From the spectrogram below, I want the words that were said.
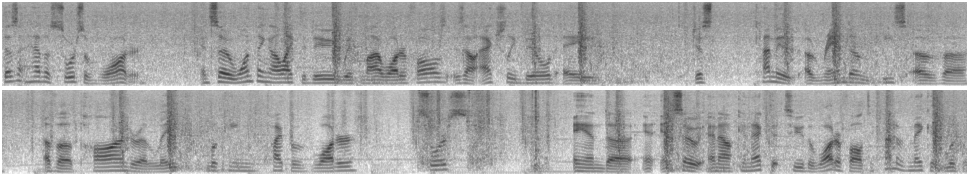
doesn't have a source of water. And so one thing I like to do with my waterfalls is I'll actually build a just kind of a random piece of uh, of a pond or a lake looking type of water source and, uh, and, and so and I'll connect it to the waterfall to kind of make it look a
